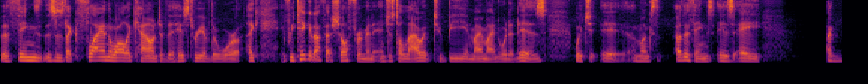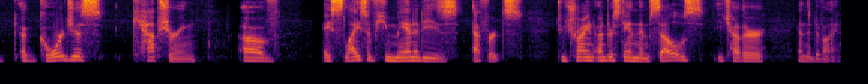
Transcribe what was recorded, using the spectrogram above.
the things. This is like fly on the wall account of the history of the world. Like if we take it off that shelf for a minute and just allow it to be, in my mind, what it is, which eh, amongst other things is a a, a gorgeous capturing of a slice of humanity's efforts to try and understand themselves, each other, and the divine.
